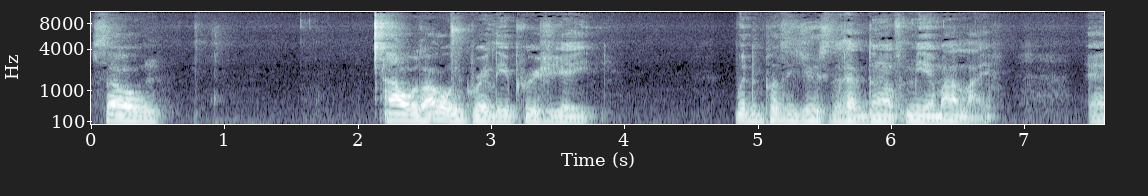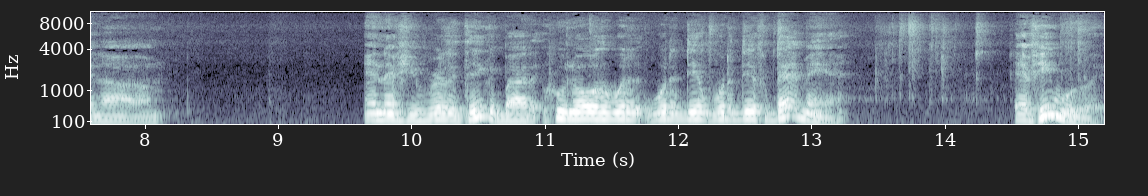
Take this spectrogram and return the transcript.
so I was always greatly appreciate what the pussy juices have done for me in my life. And um, and if you really think about it, who knows what it, what it did what it did for Batman? If he would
